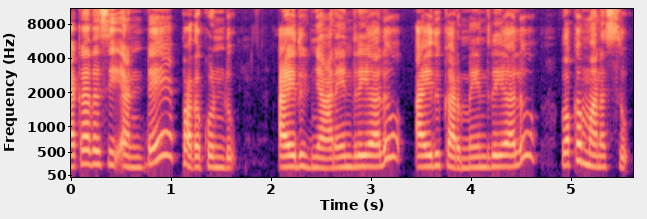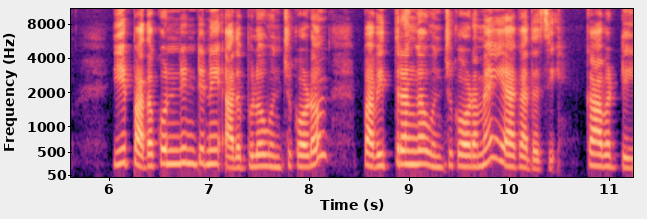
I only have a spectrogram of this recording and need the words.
ఏకాదశి అంటే పదకొండు. ఐదు జ్ఞానేంద్రియాలు ఐదు కర్మేంద్రియాలు ఒక మనస్సు. ఈ పదకొండింటిని అదుపులో ఉంచుకోవడం పవిత్రంగా ఉంచుకోవడమే ఏకాదశి. కాబట్టి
